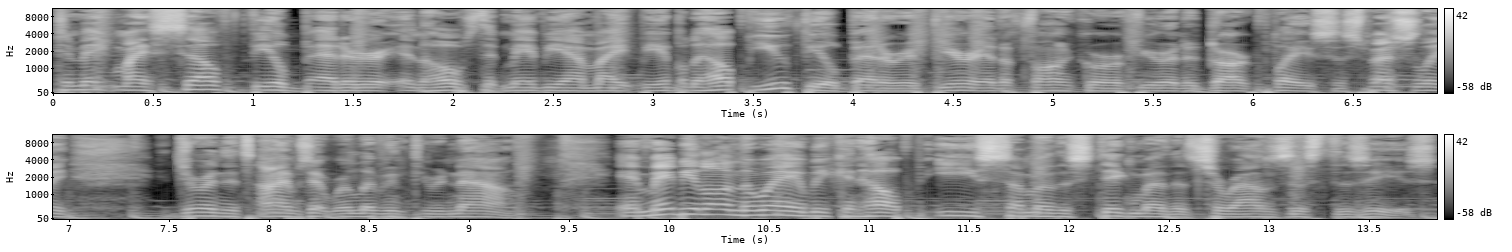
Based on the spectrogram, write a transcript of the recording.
to make myself feel better in the hopes that maybe I might be able to help you feel better if you're in a funk or if you're in a dark place, especially during the times that we're living through now. And maybe along the way, we can help ease some of the stigma that surrounds this disease.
